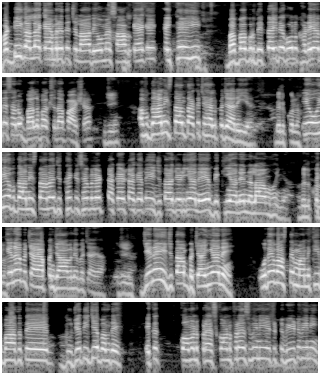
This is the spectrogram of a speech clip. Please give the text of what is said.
ਵੱਡੀ ਗੱਲ ਹੈ ਕੈਮਰੇ ਤੇ ਚਲਾ ਦਿਓ ਮੈਂ ਸਾਫ਼ ਕਹਿ ਕੇ ਇੱਥੇ ਹੀ ਬਾਬਾ ਗੁਰਦਿੱਤਾ ਜੀ ਦੇ ਕੋਲ ਖੜੇ ਆ ਤੇ ਸਾਨੂੰ ਬਲ ਬਖਸ਼ਦਾ ਪਾਸ਼ਾ ਜੀ। ਅਫਗਾਨਿਸਤਾਨ ਤੱਕ ਚ ਹੈਲਪ ਜਾਰੀ ਹੈ। ਬਿਲਕੁਲ। ਇਹ ਉਹੀ ਅਫਗਾਨਿਸਤਾਨ ਹੈ ਜਿੱਥੇ ਕਿਸੇ ਵੇਲੇ ਟਕੇ ਟਕੇ ਤੇ ਇੱਜ਼ਤਾਂ ਜਿਹੜੀਆਂ ਨੇ ਵਿਕੀਆਂ ਨੇ ਨਿਲਾਮ ਹੋਈਆਂ। ਤੇ ਕਿਹਨੇ ਬਚਾਇਆ? ਪੰਜਾਬ ਨੇ ਬਚਾਇਆ। ਜੀ। ਜਿਹਨੇ ਇੱਜ਼ਤਾਂ ਬਚਾਈਆਂ ਨੇ ਉਹਦੇ ਵਾਸਤੇ ਮਨ ਕੀ ਬਾਤ ਤੇ ਦੂਜੇ ਤੀਜੇ ਬੰਦੇ ਇੱਕ ਕਾਮਨ ਪ੍ਰੈਸ ਕਾਨਫਰੰਸ ਵੀ ਨਹੀਂ ਇੱਕ ਟਵੀਟ ਵੀ ਨਹੀਂ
